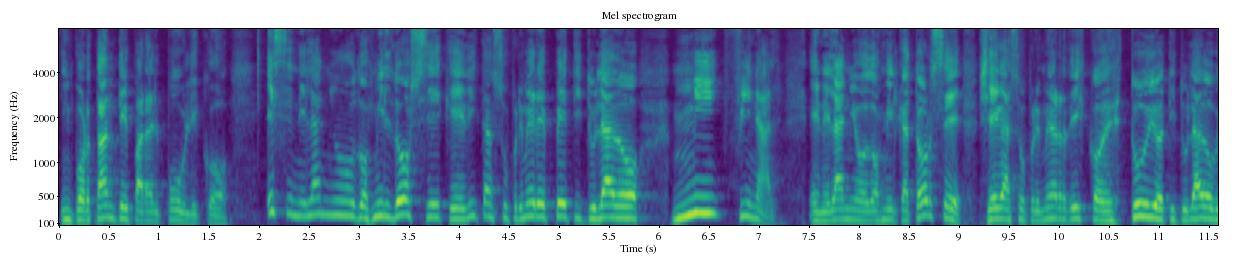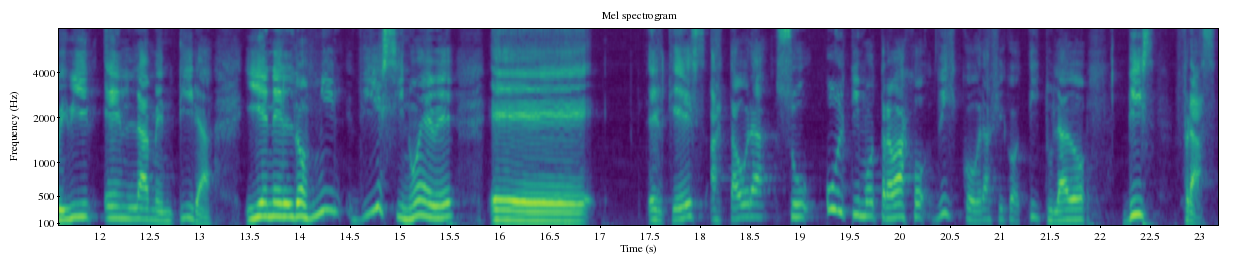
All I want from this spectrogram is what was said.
importante para el público. Es en el año 2012 que editan su primer EP titulado Mi Final. En el año 2014 llega su primer disco de estudio titulado Vivir en la Mentira. Y en el 2019, eh, el que es hasta ahora su último trabajo discográfico titulado Disfraz.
